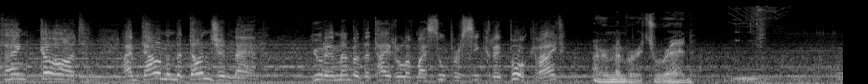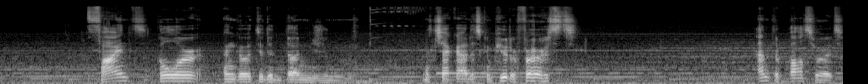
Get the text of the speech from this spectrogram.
Thank God! I'm down in the dungeon, man. You remember the title of my super secret book, right? I remember it's red. Find Koller and go to the dungeon. Let's check out his computer first. Enter password.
